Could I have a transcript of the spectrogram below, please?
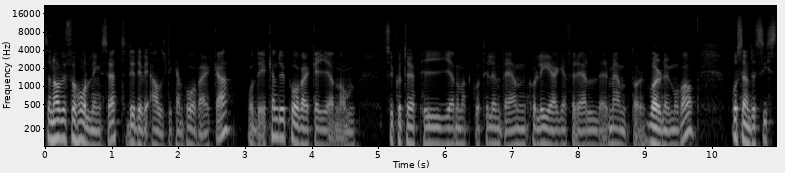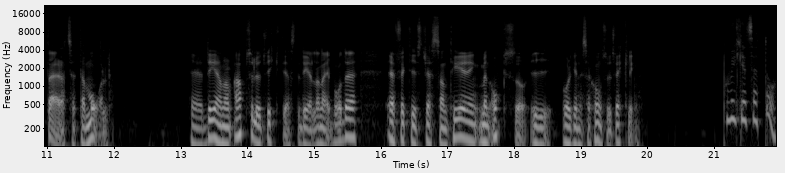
Sen har vi förhållningssätt, det är det vi alltid kan påverka. Och det kan du påverka genom psykoterapi, genom att gå till en vän, kollega, förälder, mentor, vad det nu må vara. Och sen det sista är att sätta mål. Eh, det är en av de absolut viktigaste delarna i både effektiv stresshantering men också i organisationsutveckling. På vilket sätt då?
